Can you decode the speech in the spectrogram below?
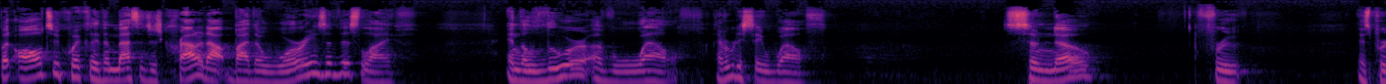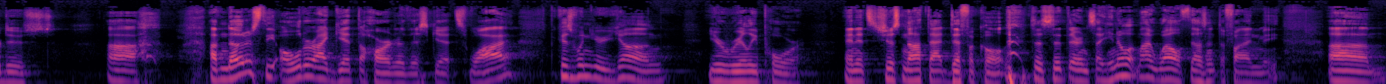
but all too quickly the message is crowded out by the worries of this life and the lure of wealth. Everybody say wealth. So no fruit is produced. Uh, I've noticed the older I get, the harder this gets. Why? Because when you're young, you're really poor. And it's just not that difficult to sit there and say, you know what, my wealth doesn't define me. Um,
